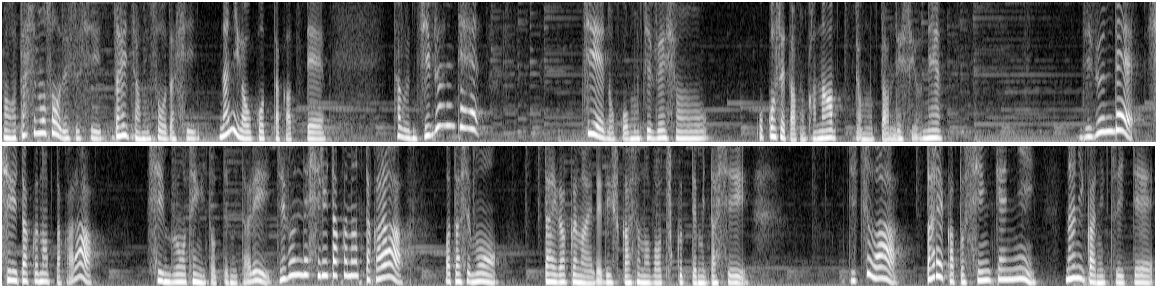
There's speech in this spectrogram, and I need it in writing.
まあ、私もそうですし大ちゃんもそうだし何が起こったかって多分自分で知恵のこうモチベーションを起こせたのかなって思ったんですよね。自分で知りたくなったから新聞を手に取ってみたり自分で知りたくなったから私も大学内でディスカッションの場を作ってみたし実は誰かと真剣に何かについて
